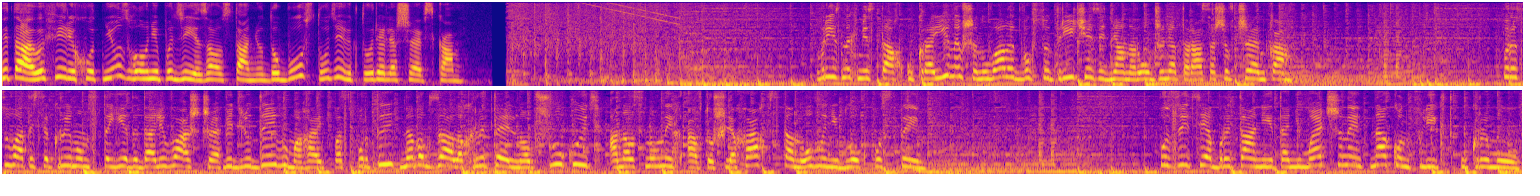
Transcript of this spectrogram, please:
Вітаю в ефірі Hot News. Головні події за останню добу в студії Вікторія Ляшевська. В різних містах України вшанували 200-річчя зі дня народження Тараса Шевченка. Пересуватися Кримом стає дедалі важче. Від людей вимагають паспорти, на вокзалах ретельно обшукують, а на основних автошляхах встановлені блокпости. Позиція Британії та Німеччини на конфлікт у Криму.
